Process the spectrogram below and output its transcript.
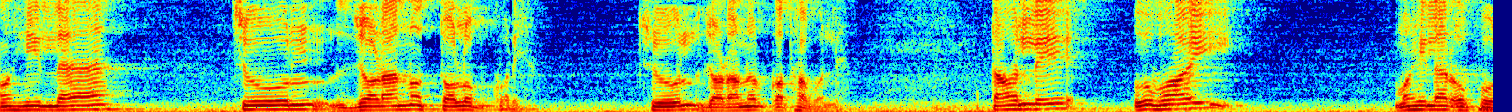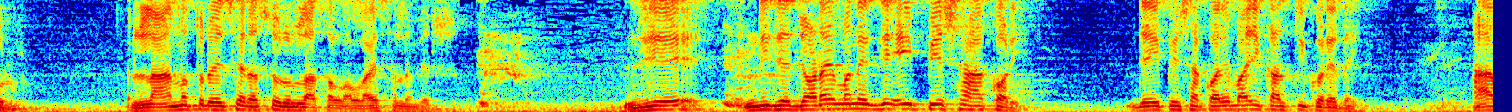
মহিলা চুল জড়ানো তলব করে, চুল জড়ানোর কথা বলে, তাহলে উভয় মহিলার ওপর লানত রয়েছে রসুল্লাহ সাল্লামের। যে নিজে জড়ায় মানে যে এই পেশা করে, যে এই পেশা করে বা এই কাজটি করে দেয়। আর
